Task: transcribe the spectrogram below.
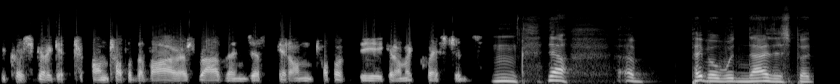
because you've got to get on top of the virus rather than just get on top of the economic questions. Mm. Now, uh, people wouldn't know this, but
